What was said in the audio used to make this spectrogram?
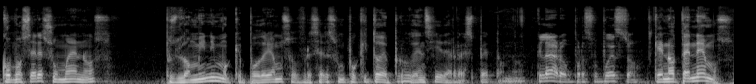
como seres humanos, pues lo mínimo que podríamos ofrecer es un poquito de prudencia y de respeto, ¿no? Claro, por supuesto. Que no tenemos.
